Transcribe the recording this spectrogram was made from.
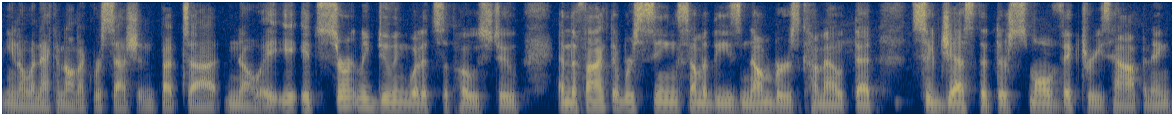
you know an economic recession. But uh, no, it, it's certainly doing what it's supposed to. And the fact that we're seeing some of these numbers come out that suggest that there's small victories happening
